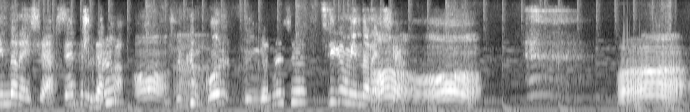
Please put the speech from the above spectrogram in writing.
인도네시아. 센트리 지금? 어. 지금 아. 코리 인도네시아? 지금 아, 인도네시아. 어. 아,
